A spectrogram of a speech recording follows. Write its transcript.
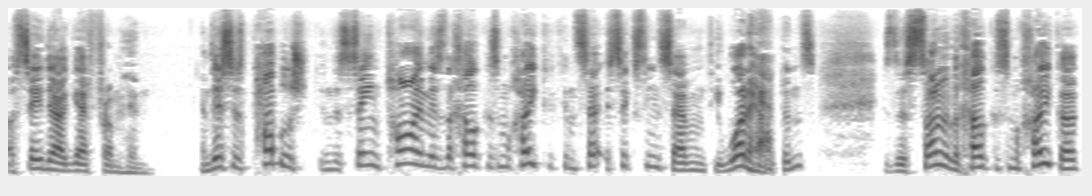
a Seder Get from him. And this is published in the same time as the Chelkas Mechaikak in 1670. What happens is the son of the Chelkas Mechaikak,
